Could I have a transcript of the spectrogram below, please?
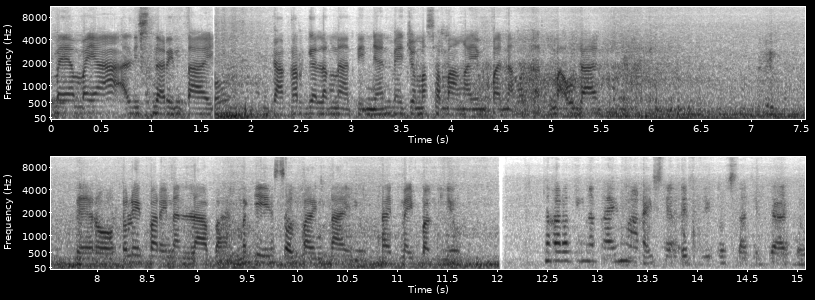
Maya-maya aalis na rin tayo. Kakarga lang natin yan. Medyo masama nga yung panahon at maulan. Pero tuloy pa rin ang laban. mag install pa rin tayo kahit may bagyo. Nakarating na tayo mga ka-extended dito sa Delgado.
